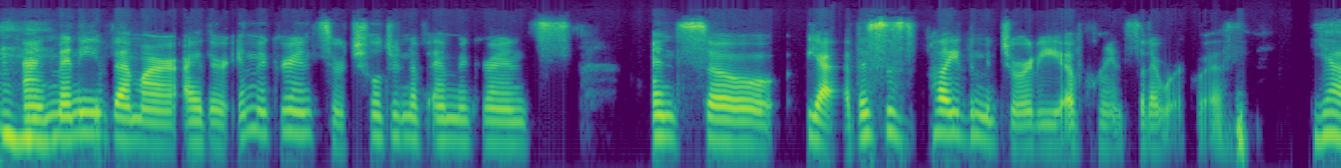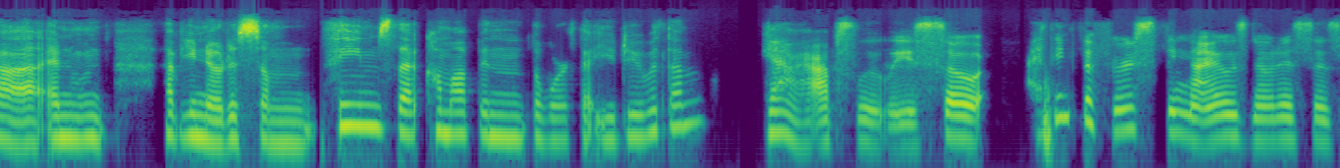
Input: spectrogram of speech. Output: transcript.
Mm-hmm. And many of them are either immigrants or children of immigrants. And so, yeah, this is probably the majority of clients that I work with. Yeah. And have you noticed some themes that come up in the work that you do with them? Yeah, absolutely. So I think the first thing that I always notice is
